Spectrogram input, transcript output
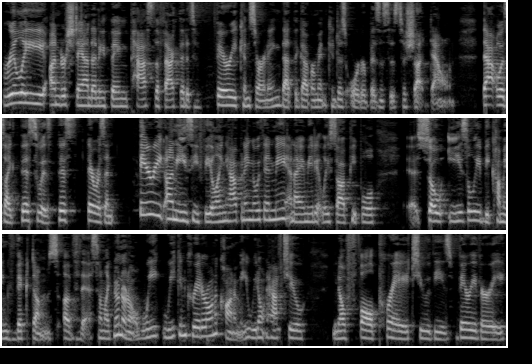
really understand anything past the fact that it's very concerning that the government can just order businesses to shut down. That was like, this was this, there was an very uneasy feeling happening within me. And I immediately saw people uh, so easily becoming victims of this. I'm like, no, no, no. We we can create our own economy. We don't have to, you know, fall prey to these very, very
